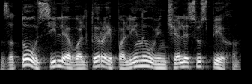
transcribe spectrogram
Зато усилия Вольтера и Полины увенчались успехом.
